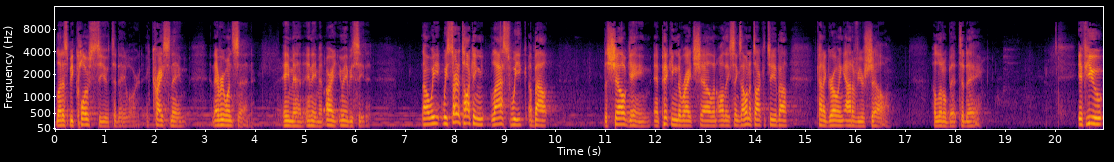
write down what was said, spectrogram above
Let us be close to you today, Lord. In Christ's name. And everyone said, Amen and amen. All right, you may be seated. Now, we, we started talking last week about the shell game and picking the right shell and all these things. I want to talk to you about kind of growing out of your shell a little bit today. If you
